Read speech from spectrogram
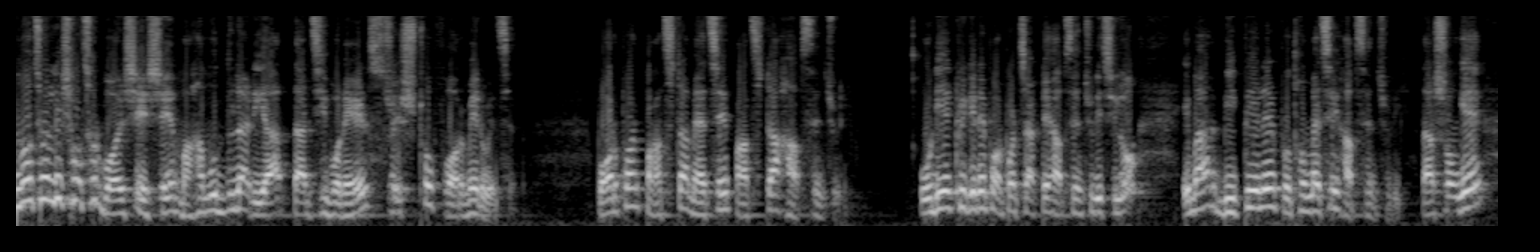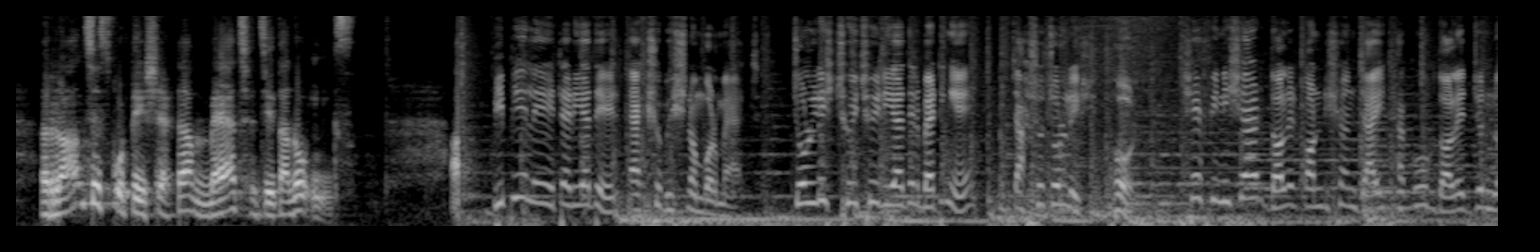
উনচল্লিশ বছর বয়সে এসে মাহমুদুল্লাহ রিয়াদ তার জীবনের শ্রেষ্ঠ ফর্মে রয়েছেন। পরপর পাঁচটা ম্যাচে পাঁচটা হাফ সেঞ্চুরি। ওডিআই ক্রিকেটে পরপর চারটে হাফ সেঞ্চুরি ছিল। এবার বিপিএল এর প্রথম ম্যাচে হাফ সেঞ্চুরি। তার সঙ্গে রান চেস করতে এসে একটা ম্যাচ জেতানো ইনিংস। বিপিএলে এটা রিয়াদের একশো বিশ নম্বর ম্যাচ। চল্লিশ ছুঁই ছুঁই রিয়াদের ব্যাটিংয়ে চারশো চল্লিশ ভোর সে ফিনিশার, দলের কন্ডিশন যাই থাকুক, দলের জন্য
